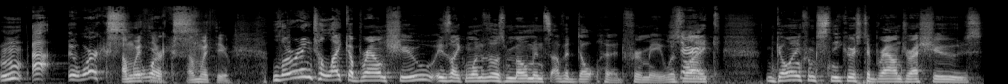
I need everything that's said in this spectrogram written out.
mm, ah, it works. I'm with it you. Works. I'm with you. Learning to like a brown shoe is like one of those moments of adulthood for me. Was Sure. like going from sneakers to brown dress shoes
